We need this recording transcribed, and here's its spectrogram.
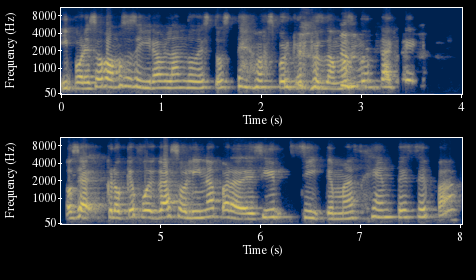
Y por eso vamos a seguir hablando de estos temas, porque nos damos cuenta que, o sea, creo que fue gasolina para decir, sí, que más gente sepa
